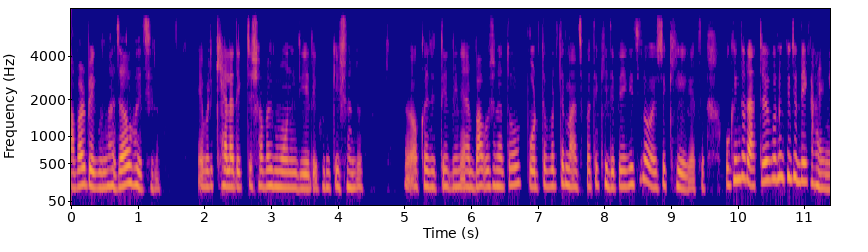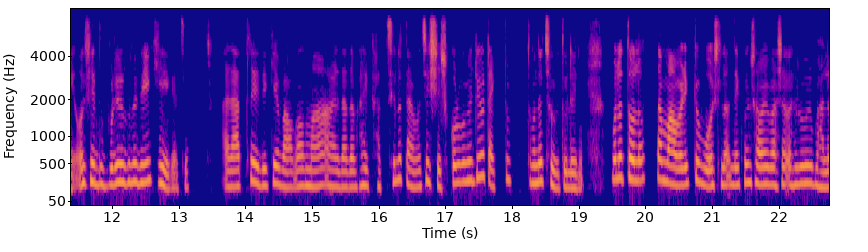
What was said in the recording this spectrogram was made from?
আবার বেগুন ভাজাও হয়েছিল। এবার খেলা দেখতে সবাই মন দিয়ে দেখুন কি সুন্দর। অক্ষয় দিনে আর বাবুসোনা তো পড়তে পড়তে মাঝপথে খিদে পেয়ে গেছিল, ও এসে খেয়ে গেছে। ও কিন্তু রাত্রের কোনো কিছু দিয়ে খায়নি। ও সেই দুপুরেরগুলো দিয়েই খেয়ে গেছে। আর রাত্রে এদিকে বাবা, মা আর দাদা ভাই খাচ্ছিল, তাই আমি বলছি, শেষ করব ভিডিওটা, একটু তোমাদের ছবি তুলে নি। বলে তোলো। তা মা আবার একটু বসল। দেখুন সবাই বাসা ভালো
